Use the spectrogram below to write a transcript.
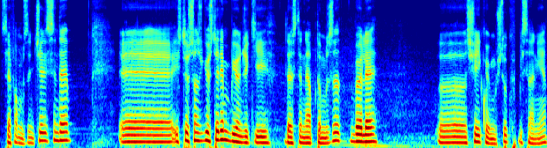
sayfamızın içerisinde ee, istiyorsanız göstereyim bir önceki derste ne yaptığımızı. Böyle e, şey koymuştuk. Bir saniye.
